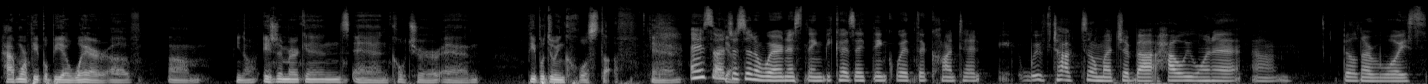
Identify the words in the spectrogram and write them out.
have more people be aware of um, you know Asian Americans and culture and people doing cool stuff and And it's not Yeah. just an awareness thing because I think with the content, we've talked so much about how we want to um, build our voice.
